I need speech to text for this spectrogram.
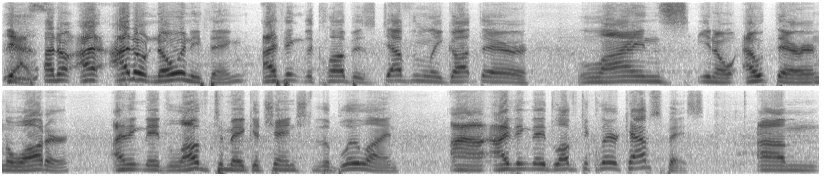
Yes. I don't I, I don't know anything. I think the club has definitely got their lines, you know, out there in the water. I think they'd love to make a change to the blue line. Uh, I think they'd love to clear cap space. Um,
